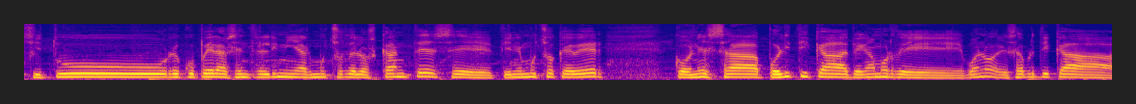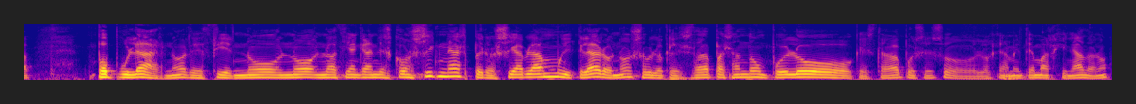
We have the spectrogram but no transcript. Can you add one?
si tú recuperas entre líneas muchos de los cantes, eh, tiene mucho que ver con esa política, digamos, de, bueno, esa política popular, ¿no? Es decir, no, no, no hacían grandes consignas, pero sí hablan muy claro, ¿no? Sobre lo que les estaba pasando a un pueblo que estaba, pues eso, lógicamente marginado, ¿no?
